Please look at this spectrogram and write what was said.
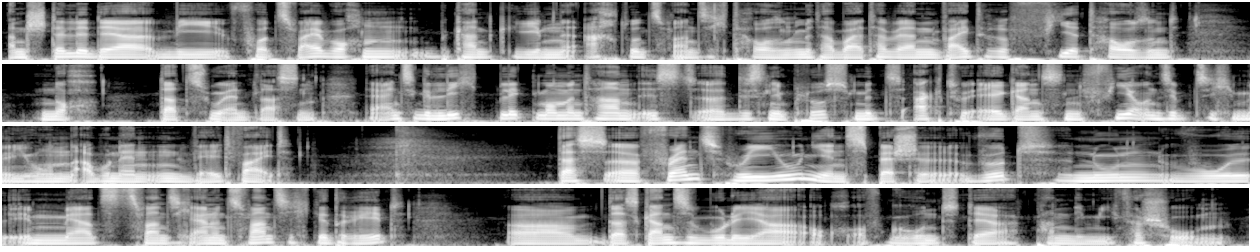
anstelle der wie vor zwei Wochen bekannt gegebenen 28.000 Mitarbeiter werden weitere 4.000 noch dazu entlassen. Der einzige Lichtblick momentan ist äh, Disney Plus mit aktuell ganzen 74 Millionen Abonnenten weltweit. Das äh, Friends Reunion Special wird nun wohl im März 2021 gedreht. Äh, das Ganze wurde ja auch aufgrund der Pandemie verschoben.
